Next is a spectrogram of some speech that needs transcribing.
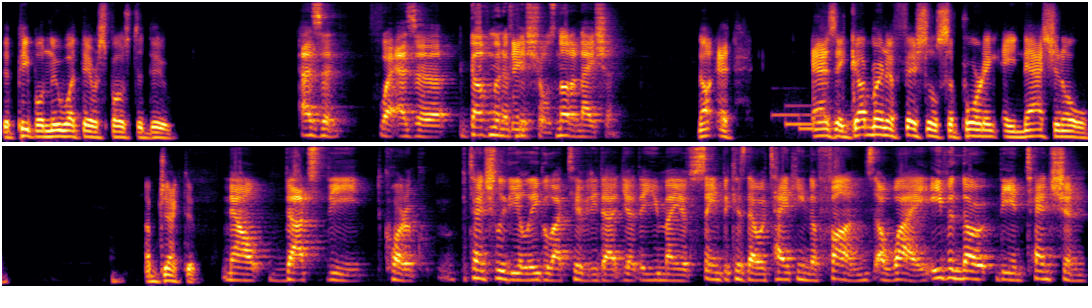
that people knew what they were supposed to do. As a well, as a government officials, not a nation. No, as a government official supporting a national objective. Now, that's the quote potentially the illegal activity that yeah, that you may have seen because they were taking the funds away, even though the intention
